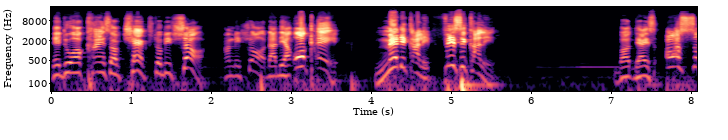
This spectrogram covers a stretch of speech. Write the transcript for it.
they do all kinds of checks to be sure and be sure that they are okay medically, physically. But there is also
